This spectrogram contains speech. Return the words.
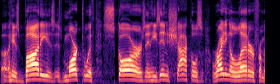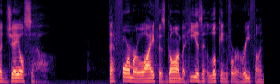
uh, his body is, is marked with scars and he's in shackles writing a letter from a jail cell. That former life is gone, but he isn't looking for a refund,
